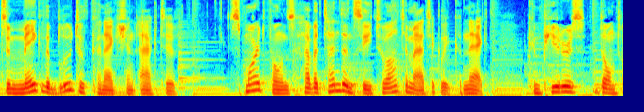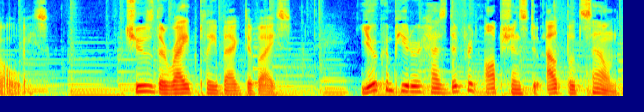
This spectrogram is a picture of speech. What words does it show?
to make the Bluetooth connection active. Smartphones have a tendency to automatically connect, computers don't always. Choose the right playback device. Your computer has different options to output sound,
